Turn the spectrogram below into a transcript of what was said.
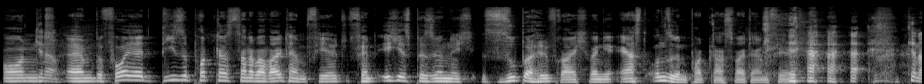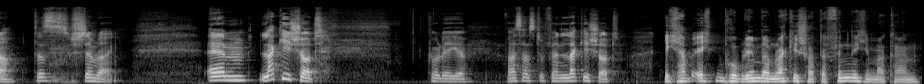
Und genau. ähm, bevor ihr diese Podcasts dann aber weiterempfehlt, fände ich es persönlich super hilfreich, wenn ihr erst unseren Podcast weiterempfehlt. genau, das stimmt eigentlich. Ähm, Lucky Shot, Kollege, was hast du für einen Lucky Shot? Ich habe echt ein Problem beim Lucky Shot, da finde ich immer keinen.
